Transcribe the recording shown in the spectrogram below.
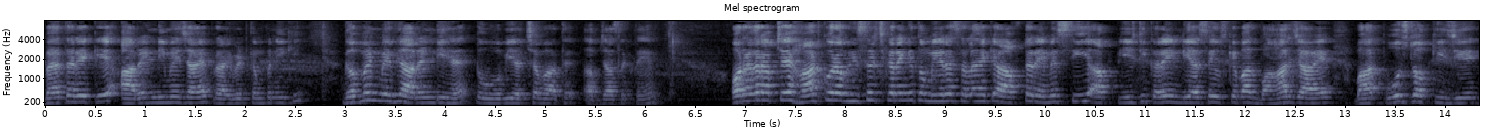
बेहतर है कि आर में जाए प्राइवेट कंपनी की। गवर्नमेंट में भी आरएनडी है तो वो भी अच्छा बात है, आप जा सकते हैं। और अगर आप चाहे हार्ड कोर अब रिसर्च करेंगे तो मेरा सलाह है कि आफ्टर एमएससी आप पीएचडी करें इंडिया से, उसके बाद बाहर जाए, बाहर पोस्ट डॉक कीजिए,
